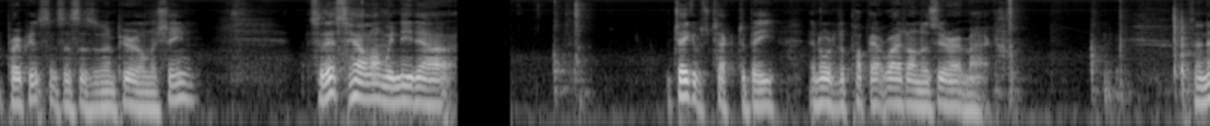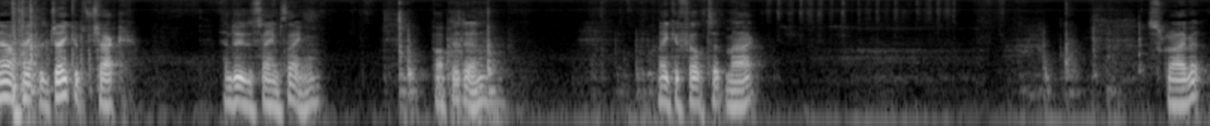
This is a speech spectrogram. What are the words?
appropriate since this is an imperial machine. So that's how long we need our Jacob's chuck to be in order to pop out right on a zero mark. So now I'll take the Jacob's chuck and do the same thing. Pop it in, make a felt tip mark, scribe it,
